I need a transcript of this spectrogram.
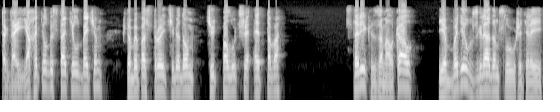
Тогда и я хотел бы стать Илбечем, чтобы построить себе дом чуть получше этого. Старик замолкал и обводил взглядом слушателей,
